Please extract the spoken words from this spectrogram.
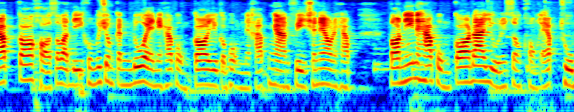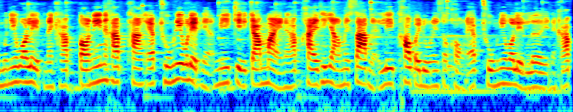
ครับก็ขอสวัสดีคุณผู้ชมกันด้วยนะครับผมก็อยู่กับผมนะครับงานฟรีชาแนลนะครับตอนนี้นะครับผมก็ได้อยู่ในส่วนของแอป True Money Wallet นะครับตอนนี้นะครับทาง แอป True Money Wallet เนี่ยมีกิจกรรมใหม่นะครับใครที่ยังไม่ทราบเนี่ยรีบเข้าไปดูในส่วนของแอป True Money Wallet เลยนะครับ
